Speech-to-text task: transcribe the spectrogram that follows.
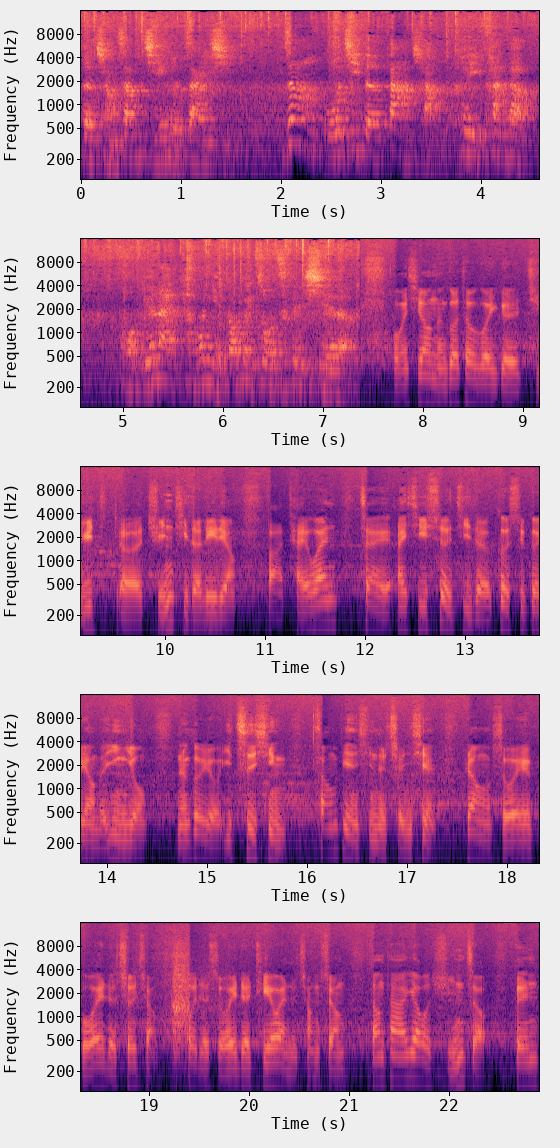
的厂商结合在一起，让国际的大厂可以看到，哦，原来台湾也都会做这些了。我们希望能够透过一个集呃群体的力量，把台湾在 IC 设计的各式各样的应用，能够有一次性、方便性的呈现，让所谓国外的车厂或者所谓的 T one 的厂商，当他要寻找跟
